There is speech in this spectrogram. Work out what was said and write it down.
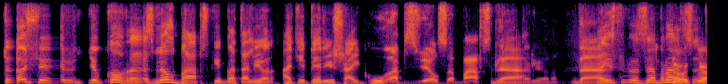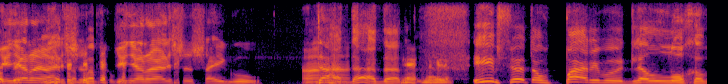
то Сердюков развел бабский батальон, а теперь и Шойгу обзвелся бабским да, батальоном. Да. А если разобраться... Ну, генеральша, генеральша Шойгу. Да, да, да, да. И все это впаривают для лохов,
